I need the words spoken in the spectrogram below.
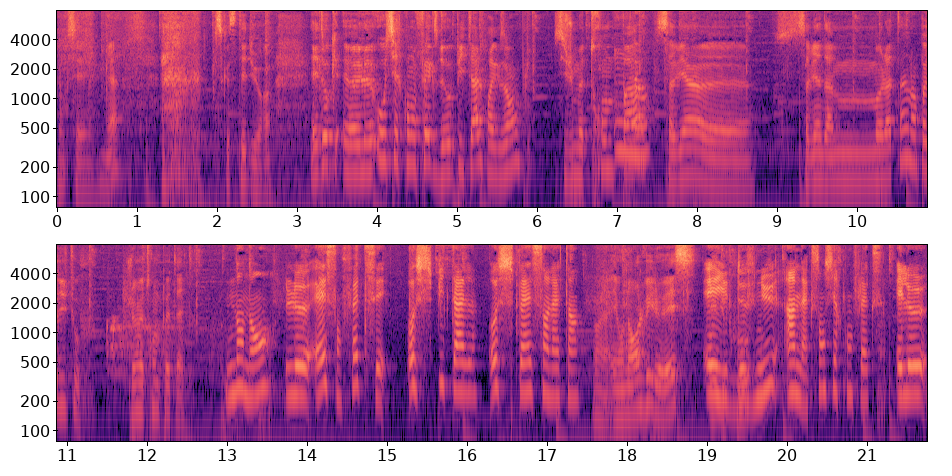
Donc c'est bien. Parce que c'était dur. hein. Et donc, euh, le haut circonflexe de hôpital, par exemple, si je me trompe pas, Non. ça vient, euh, ça vient d'un mot latin? Non, pas du tout. Je me trompe peut-être. Non, non, le S en fait c'est hospital, hospes en latin, Voilà. Et on a enlevé le S. et, il est coup- devenu un accent circonflexe. Et le euh,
